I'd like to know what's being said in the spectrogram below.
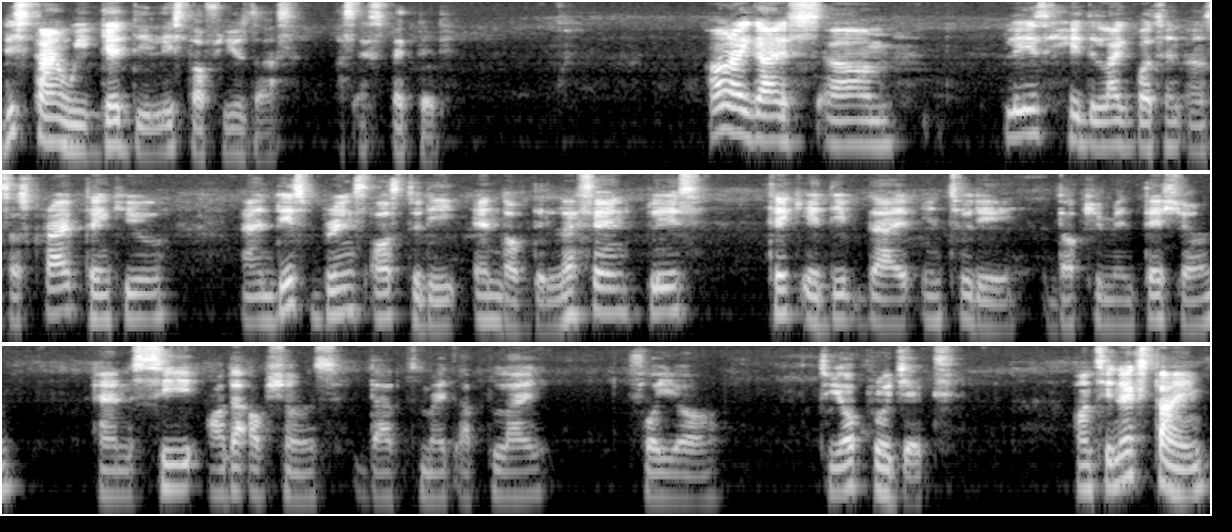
this time we get the list of users as expected. Alright guys um, please hit the like button and subscribe. Thank you. And this brings us to the end of the lesson. Please take a deep dive into the documentation and see other options that might apply for your to your project. Until next time,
